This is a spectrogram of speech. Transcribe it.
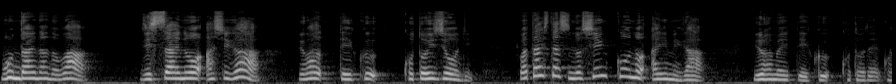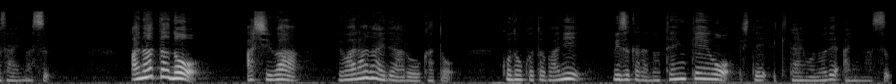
問題なのは実際の足が弱っていくこと以上に私たちの信仰の歩みが緩めていくことでございます。あなたの足は弱らないであろうかとこの言葉に自らの点検をしていきたいものであります。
